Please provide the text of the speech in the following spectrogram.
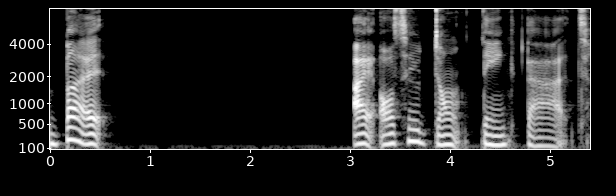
But I also don't think that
